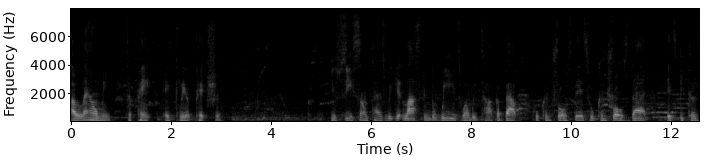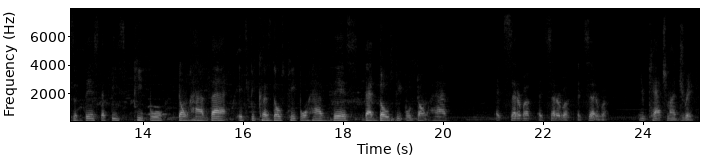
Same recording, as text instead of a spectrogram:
allow me to paint a clear picture. You see, sometimes we get lost in the weeds when we talk about who controls this, who controls that. It's because of this that these people don't have that. It's because those people have this that those people don't have, etc., etc., etc. You catch my drift.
